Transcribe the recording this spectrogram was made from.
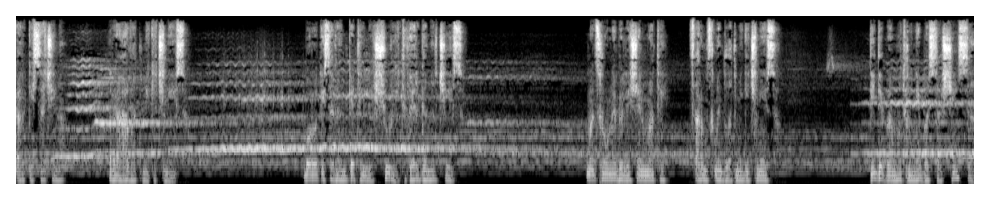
კარგი საჩინო. რა ავად მიგიჩნიესო ბოროტისაგან კეთილი შურით ვერ განარჩიესო მაცხოვნებელი შენ მათი წარმწყმენდლად მიგიჩნიესო დიდება მოთმინებასა შენსა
